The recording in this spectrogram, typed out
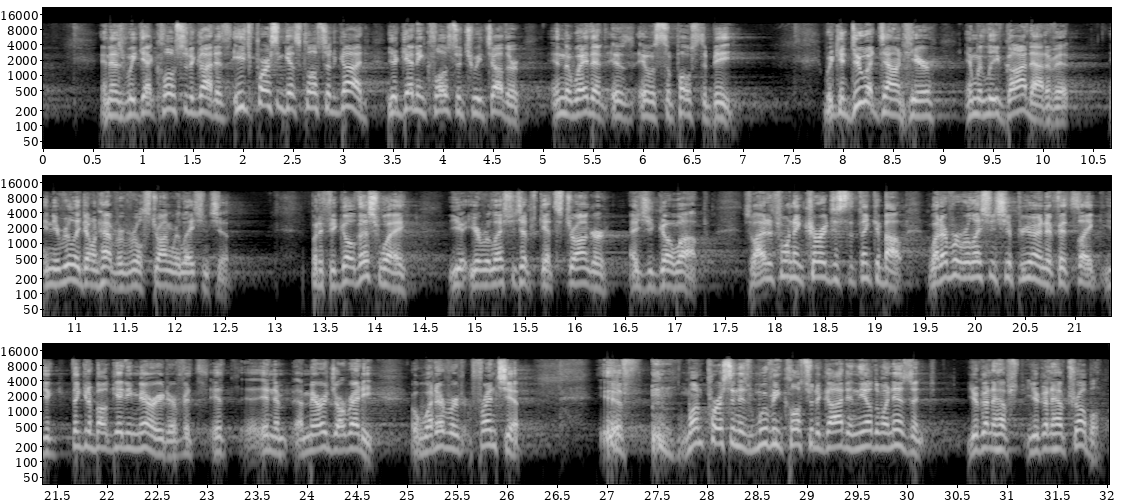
And as we get closer to God, as each person gets closer to God, you're getting closer to each other in the way that it was supposed to be. We can do it down here and we leave God out of it, and you really don't have a real strong relationship. But if you go this way, you, your relationships get stronger as you go up. So I just want to encourage us to think about whatever relationship you're in, if it's like you're thinking about getting married, or if it's, in a, a marriage already, or whatever friendship. If one person is moving closer to God and the other one isn't, you're going to have, you're going to have trouble.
